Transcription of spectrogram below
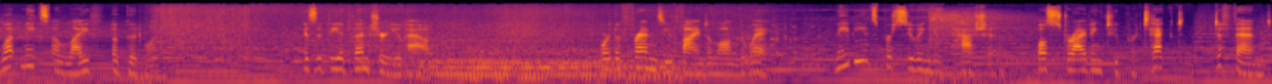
What makes a life a good one? Is it the adventure you have? Or the friends you find along the way? Maybe it's pursuing your passion while striving to protect, defend,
